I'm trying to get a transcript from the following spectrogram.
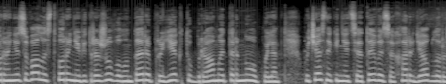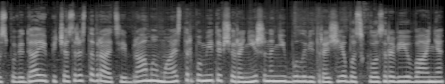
Організували створення вітражу волонтери проєкту Брами Тернополя. Учасник ініціативи Захар Дябло розповідає, під час реставрації брами майстер помітив, що раніше на ній були вітражі або скло з гравіювання.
